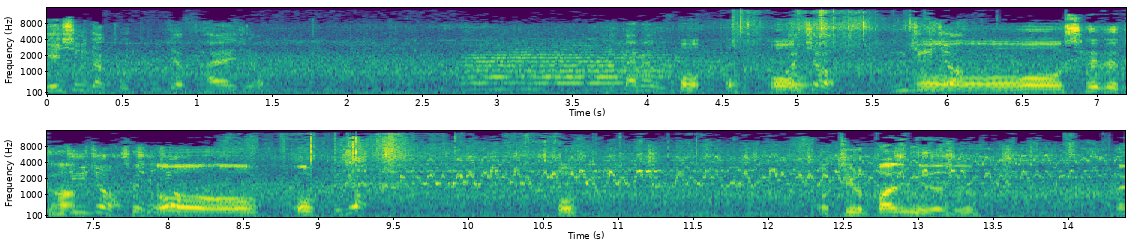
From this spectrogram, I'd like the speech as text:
예심 갖고 이제 봐야죠. 일단은 어, 어, 어. 맞죠? 움직이죠? 어, 어, 어, 세대 다. 움직이죠? 세? 어, 어, 어, 어, 그죠? 어, 뒤로 빠집니다, 지금. 예.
